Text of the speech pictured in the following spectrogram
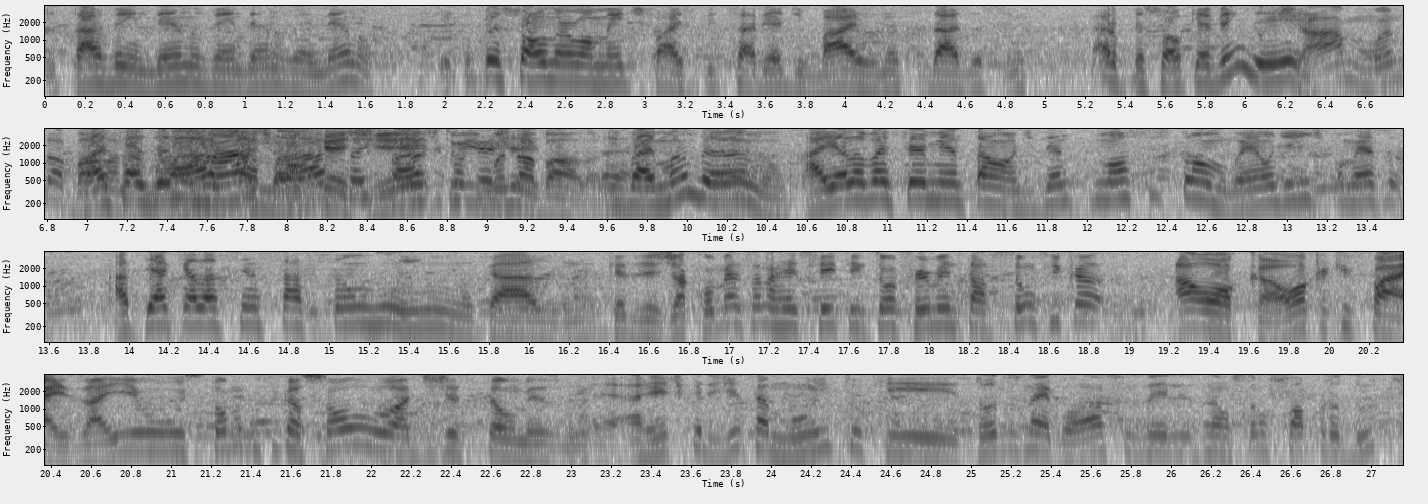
e está vendendo, vendendo, vendendo, o que, que o pessoal normalmente faz? Pizzaria de bairros, nas cidades assim. Cara, o pessoal quer vender. Já manda bala. Vai fazendo massa, massa, massa e faz de qualquer e manda bala. E vai mandando. É. Aí ela vai fermentar onde? Dentro do nosso estômago. É onde a gente começa a ter aquela sensação ruim, no caso, né? Quer dizer, já começa na receita, então a fermentação fica a oca, a oca que faz. Aí o estômago fica só a digestão mesmo, né? É, a gente acredita muito que todos os negócios, eles não são só produtos,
